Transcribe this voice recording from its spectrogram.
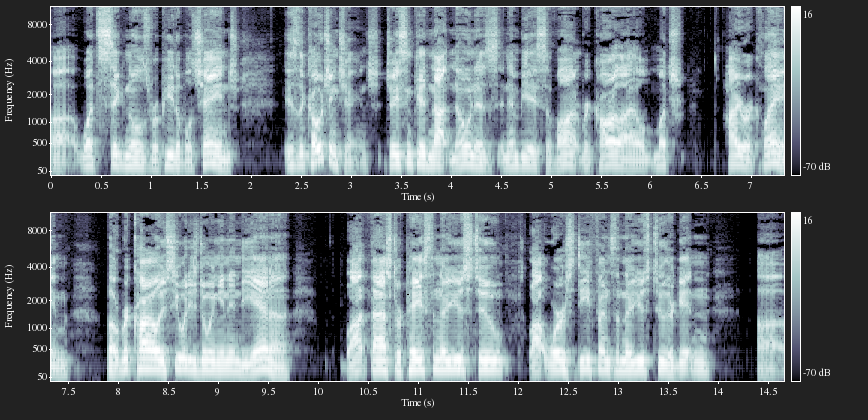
uh, what signals repeatable change is the coaching change. Jason Kidd, not known as an NBA savant, Rick Carlisle, much higher acclaim. But Rick Carlisle, you see what he's doing in Indiana, a lot faster pace than they're used to, a lot worse defense than they're used to. They're getting, uh,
